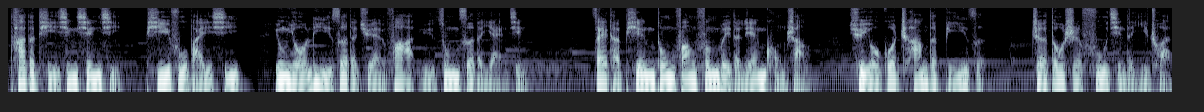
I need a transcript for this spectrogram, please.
他的体型纤细，皮肤白皙，拥有栗色的卷发与棕色的眼睛。在他偏东方风味的脸孔上，却有过长的鼻子，这都是父亲的遗传。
